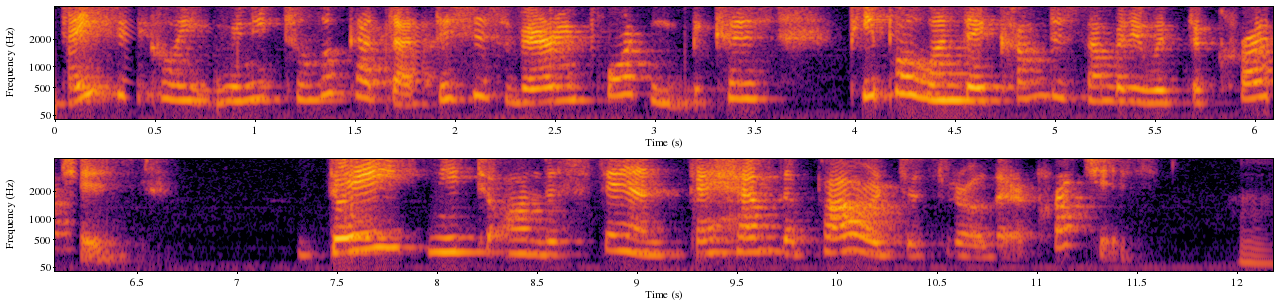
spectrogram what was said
basically we need to look at that. This is very important because people when they come to somebody with the crutches they need to understand they have the power to throw their crutches. Hmm.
